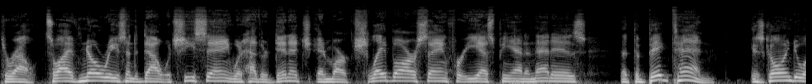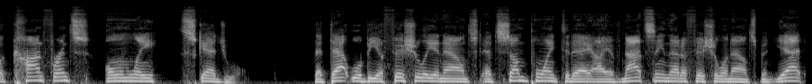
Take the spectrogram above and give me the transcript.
throughout. So I have no reason to doubt what she's saying, what Heather Dinich and Mark Schlabach are saying for ESPN, and that is that the Big Ten is going to a conference only schedule. That that will be officially announced at some point today. I have not seen that official announcement yet.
